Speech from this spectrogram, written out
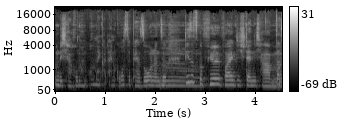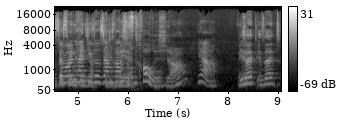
um dich herum, haben, oh mein Gott, eine große Person und so. Mm. Dieses Gefühl wollen die ständig haben. Das und deswegen halt gehen diese sie diese Das ist traurig, ja? Ja. Ihr ja. seid, ihr seid.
